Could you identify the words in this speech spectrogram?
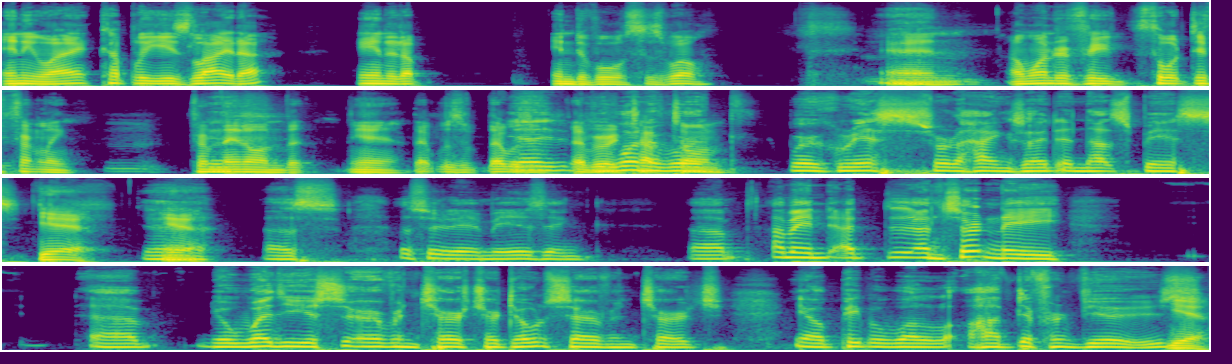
anyway, a couple of years later, he ended up in divorce as well. And I wonder if he thought differently from then on. But yeah, that was that was a very tough where, time. where grace sort of hangs out in that space. Yeah, Yeah, yeah, that's that's really amazing. Um, I mean, uh, and certainly, uh, you know whether you serve in church or don't serve in church, you know people will have different views. Yeah.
